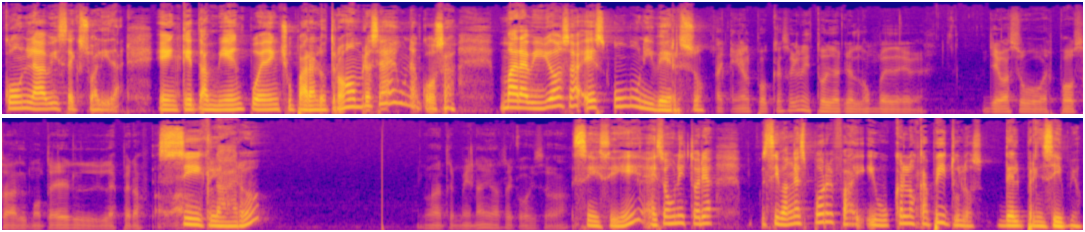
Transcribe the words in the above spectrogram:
con la bisexualidad, en que también pueden chupar al otro hombre. O sea, es una cosa maravillosa, es un universo. Aquí en el podcast hay una historia que el hombre de- lleva a su esposa al motel y la espera abajo. Sí, claro. Cuando termina, ya recoge y se va. Sí, sí. Eso es una historia. Si van a Spotify y buscan los capítulos del principio.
